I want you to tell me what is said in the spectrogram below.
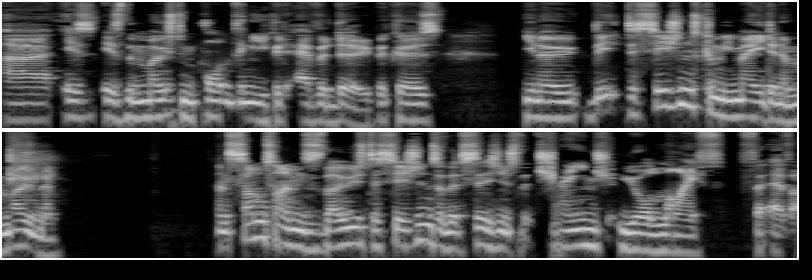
uh, is is the most important thing you could ever do because you know the decisions can be made in a moment, and sometimes those decisions are the decisions that change your life forever.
